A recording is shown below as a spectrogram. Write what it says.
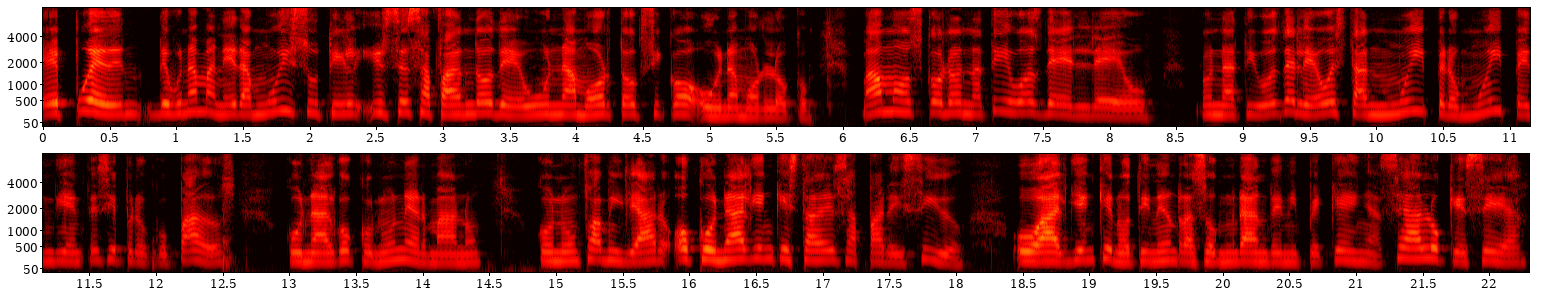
eh, pueden de una manera muy sutil irse zafando de un amor tóxico o un amor loco. Vamos con los nativos de Leo. Los nativos de Leo están muy, pero muy pendientes y preocupados con algo, con un hermano, con un familiar o con alguien que está desaparecido o alguien que no tienen razón grande ni pequeña, sea lo que sea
